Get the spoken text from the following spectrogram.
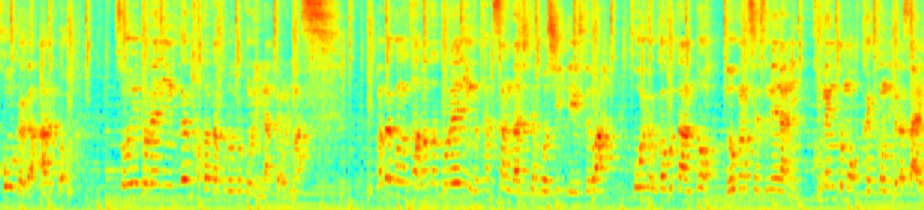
効果があると。そういうトレーニングが田畑プロトコルになっております。またこの田畑トレーニングたくさん出してほしいっていう人は高評価ボタンと動画の説明欄にコメントも書き込んでください。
